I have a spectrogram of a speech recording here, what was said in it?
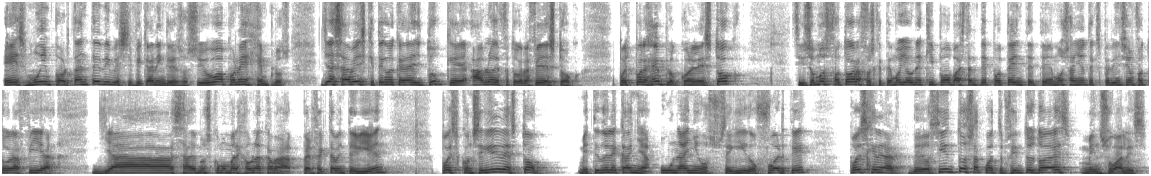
Es muy importante diversificar ingresos. Si voy a poner ejemplos, ya sabéis que tengo el canal de YouTube que hablo de fotografía de stock. Pues por ejemplo, con el stock, si somos fotógrafos que tenemos ya un equipo bastante potente, tenemos años de experiencia en fotografía, ya sabemos cómo manejar una cámara perfectamente bien, pues conseguir el stock metiéndole caña un año seguido fuerte, puedes generar de 200 a 400 dólares mensuales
